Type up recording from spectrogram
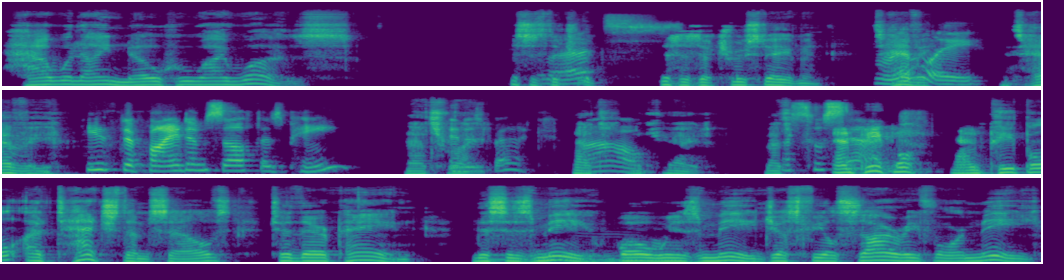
how would I know who I was? This is the truth. This is a true statement. It's heavy. really, It's heavy. he's defined himself as pain That's right. back. That's, wow. that's right. That's, That's so and people and people attach themselves to their pain. This is me. Mm. Woe is me. Just feel sorry for me.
